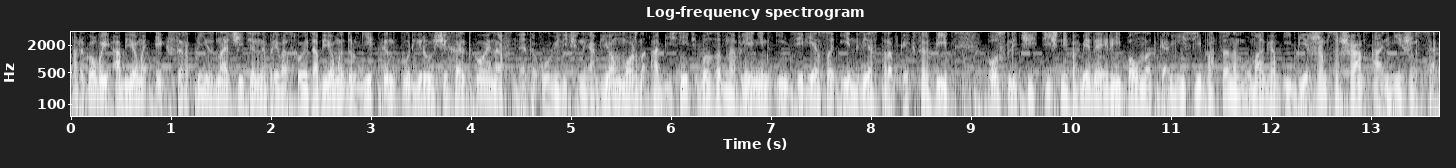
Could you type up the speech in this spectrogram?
Торговые объемы XRP значительно превосходит объемы других конкурирующих альткоинов. Это увеличенный объем можно объяснить возобновлением интереса инвесторов к XRP после частичной победы Ripple над комиссией по ценным бумагам и биржам США, а ниже SEC.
